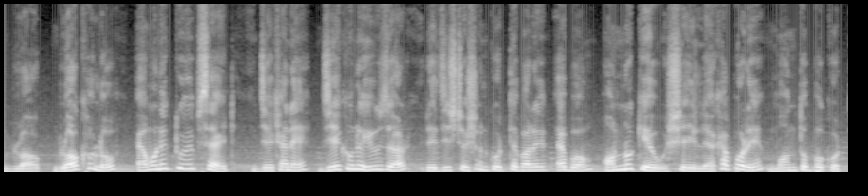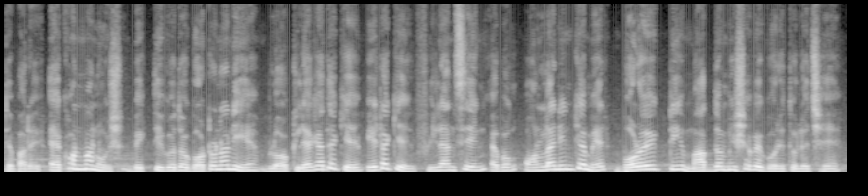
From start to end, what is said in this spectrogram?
ব্লগ ব্লগ হলো এমন একটি ওয়েবসাইট যেখানে যে কোনো ইউজার রেজিস্ট্রেশন করতে পারে এবং অন্য কেউ সেই লেখা পড়ে মন্তব্য করতে পারে। এখন মানুষ ব্যক্তিগত ঘটনা নিয়ে ব্লগ লেখা থেকে এটাকে ফ্রিল্যান্সিং এবং অনলাইন ইনকামের বড় একটি মাধ্যম হিসেবে গড়ে তুলেছে।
